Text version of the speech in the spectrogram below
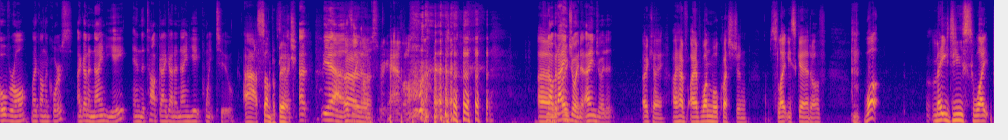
overall, like on the course. I got a ninety-eight, and the top guy got a ninety-eight point two. ah, son of a bitch. Like, uh, yeah, that's like Uh, oh, this freaking asshole. Um, no, but I okay- enjoyed it. I enjoyed it. Okay, I have I have one more question. I'm slightly scared of. What made you swipe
